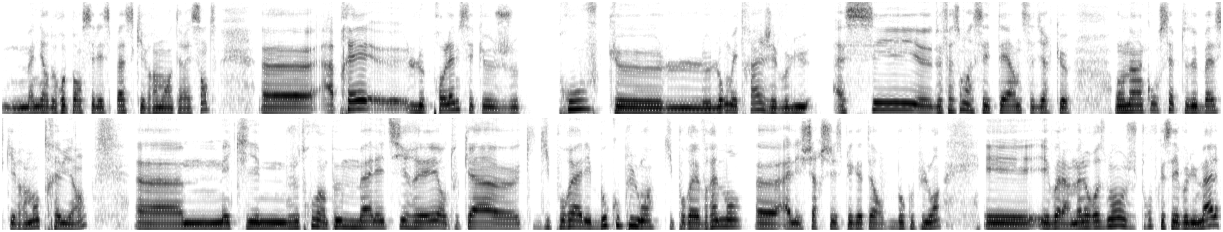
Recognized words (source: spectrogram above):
manière de repenser l'espace qui est vraiment intéressante. Euh, après, euh, le problème, c'est que je trouve que le long métrage évolue assez euh, de façon assez terne c'est-à-dire que on a un concept de base qui est vraiment très bien euh, mais qui est je trouve un peu mal étiré en tout cas euh, qui, qui, pourrait aller beaucoup plus loin qui pourrait vraiment euh, aller chercher les spectateurs beaucoup plus loin. Et, et, voilà malheureusement je trouve que ça évolue mal.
